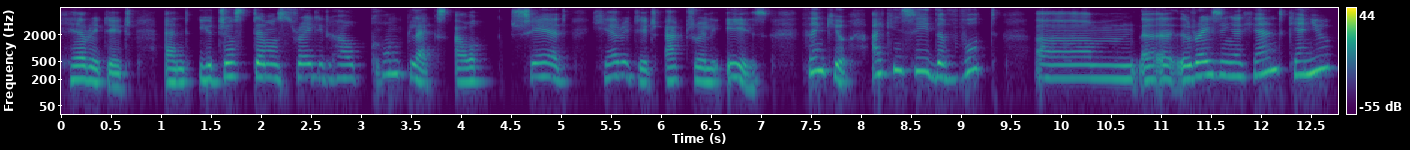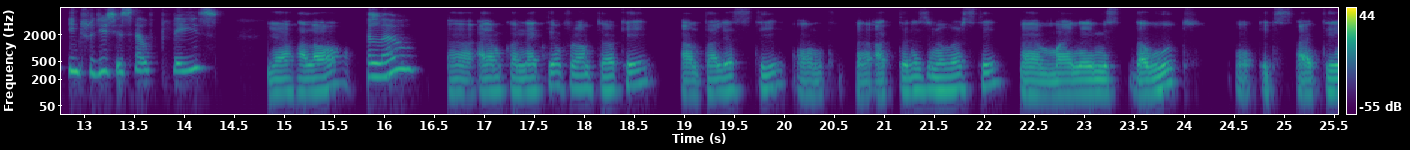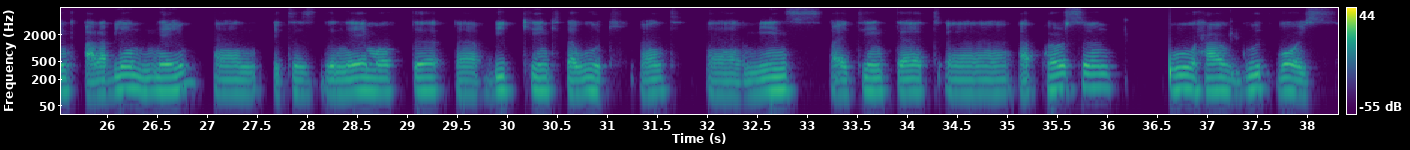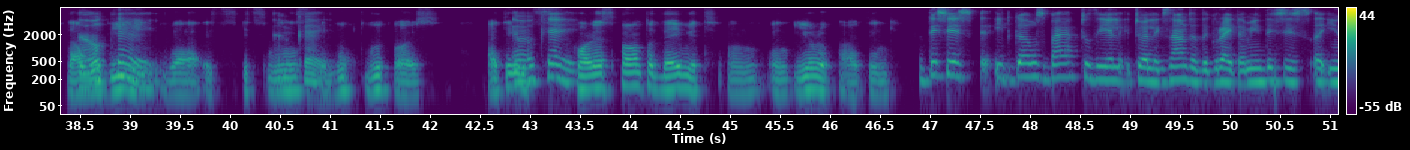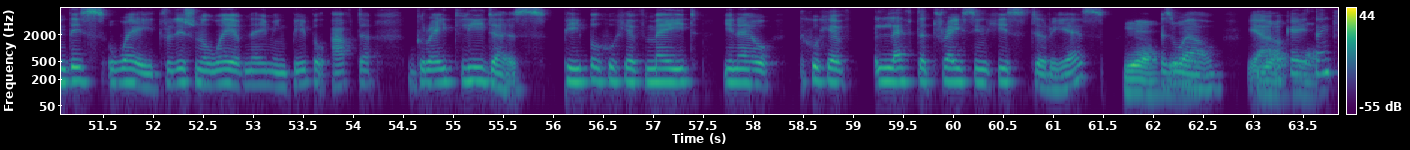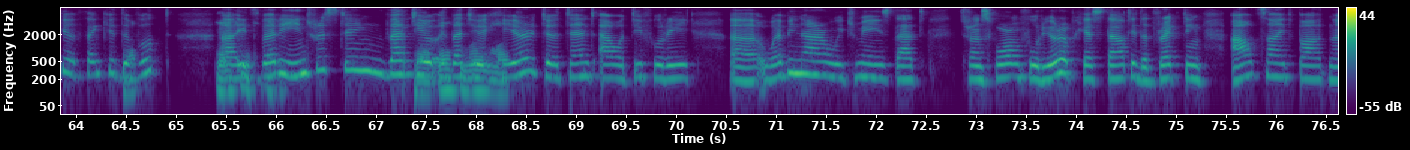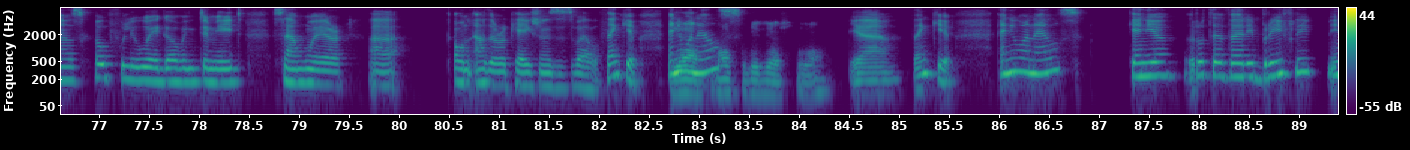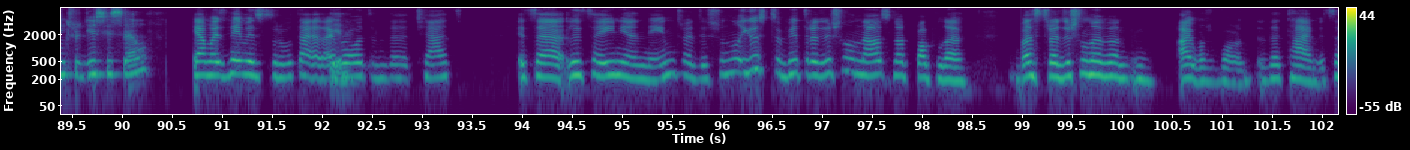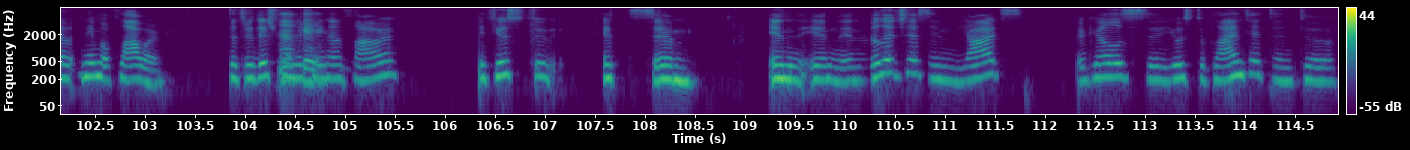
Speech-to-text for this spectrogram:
heritage. And you just demonstrated how complex our shared heritage actually is. Thank you. I can see the Wood um, uh, uh, raising a hand. Can you introduce yourself, please? Yeah, hello. Hello. Uh, I am connecting from Turkey, Antalya City and uh, Akdeniz University. Uh, my name is Davut. Uh, it's, I think, Arabian name, and it is the name of the uh, big king Davut, and uh, means, I think, that a person who have good voice. Would be yeah, it's it means okay. a good good voice. I think okay. it correspond to David in, in Europe, I think. This is it goes back to the to Alexander the Great. I mean, this is uh, in this way, traditional way of naming people after great leaders, people who have made, you know, who have left a trace in history, yes? Yeah. As yeah. well. Yeah, yeah okay. Yeah. Thank you. Thank you, Davut. Uh, it's very interesting that you yeah, that you are here to attend our T4E uh, webinar, which means that Transform for Europe has started attracting outside partners. Hopefully, we're going to meet somewhere uh, on other occasions as well. Thank you. Anyone yeah, else? Nice to be here. Yeah. Yeah, thank you. Anyone else? Can you, Ruta, very briefly introduce yourself? Yeah, my name is Ruta. I yeah. wrote in the chat. It's a Lithuanian name, traditional. Used to be traditional, now it's not popular. But traditional when I was born at that time. It's a name of flower. The traditional okay. Lithuanian flower. It used to it's um, in in in villages, in yards. The girls uh, used to plant it and to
